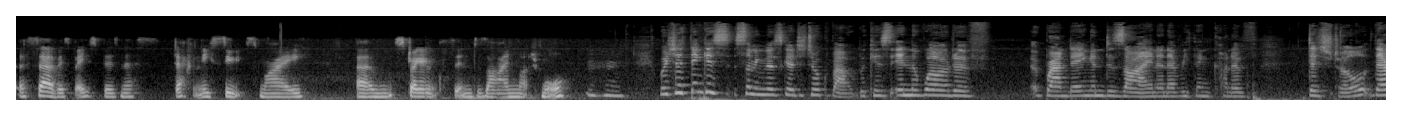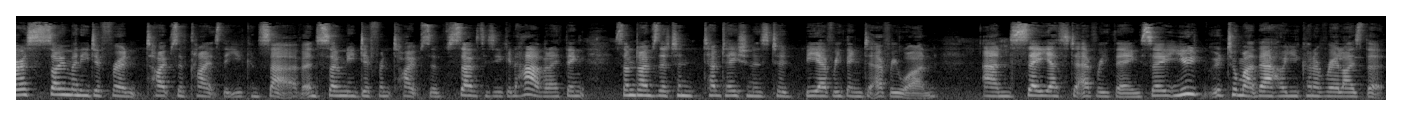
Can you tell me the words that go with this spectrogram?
a service based business definitely suits my um, strengths in design much more. Mm-hmm. Which I think is something that's good to talk about because in the world of branding and design and everything kind of digital, there are so many different types of clients that you can serve and so many different types of services you can have. And I think sometimes the t- temptation is to be everything to everyone and say yes to everything. So you were talking about there how you kind of realized that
